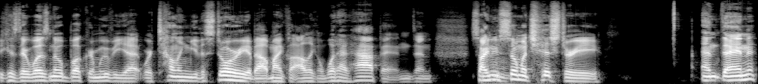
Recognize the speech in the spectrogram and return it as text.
because there was no book or movie yet, were telling me the story about Michael Alig and what had happened. And so I knew Mhm. so much history. And then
